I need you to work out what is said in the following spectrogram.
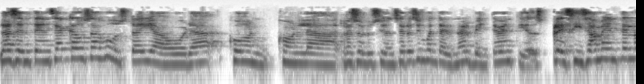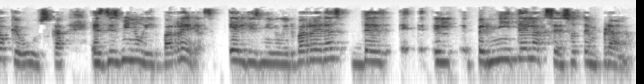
La sentencia causa justa y ahora con, la resolución 051 del 2022, precisamente lo que busca es disminuir barreras. El disminuir barreras permite el acceso temprano,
